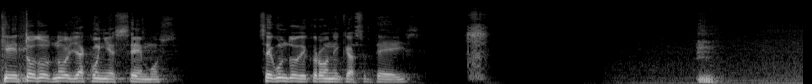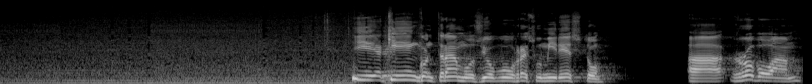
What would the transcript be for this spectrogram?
que todos nós já conhecemos. Segundo de Crónicas 10. Y aquí encontramos, yo voy a resumir esto, a Roboam,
